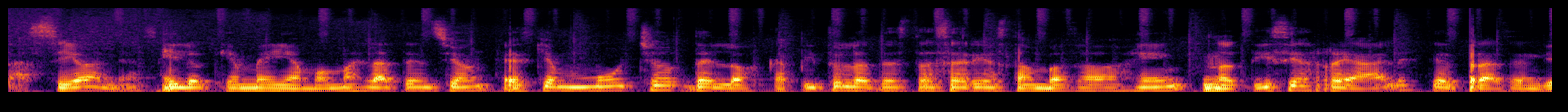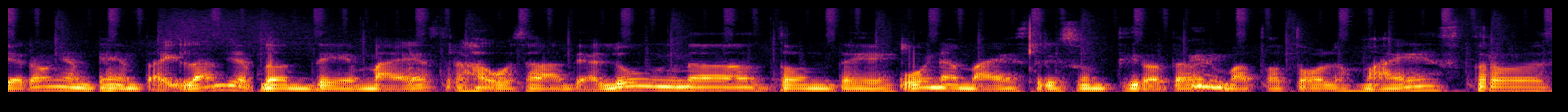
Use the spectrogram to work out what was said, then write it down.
violaciones. Y lo que me llamó más la atención es que muchos de los capítulos de esta serie están basados en noticias reales que trascendieron en, en Tailandia, donde maestros abusaban de alumnos, donde una maestra hizo un tiroteo y mató a todos los maestros,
